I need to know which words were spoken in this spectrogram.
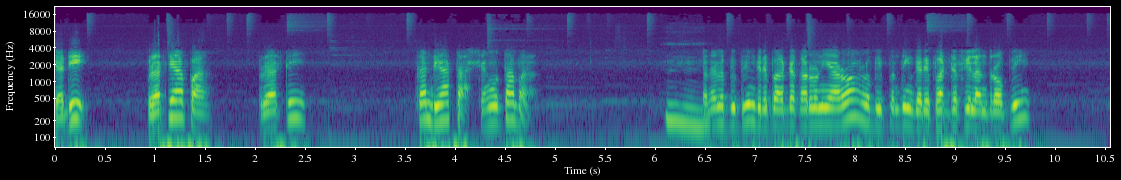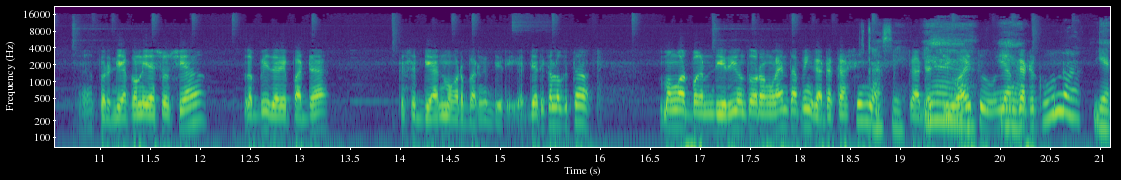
Jadi berarti apa? Berarti kan di atas yang utama. Mhm. Karena lebih penting daripada karunia roh, lebih penting daripada filantropi, ya, berdiakonia sosial, lebih daripada kesediaan mengorbankan diri. Jadi kalau kita mengorbankan diri untuk orang lain tapi nggak ada kasihnya, Kasih. nggak ada Ya, jiwa itu, yang ya. nggak ada guna. ya,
